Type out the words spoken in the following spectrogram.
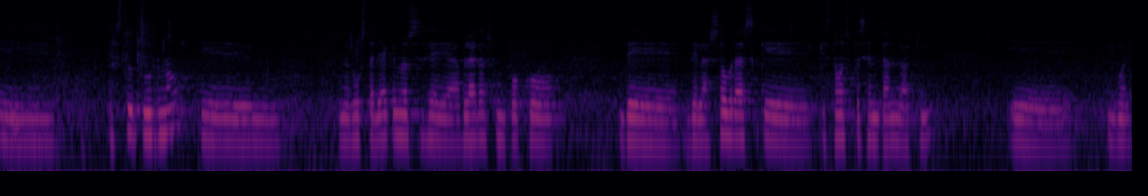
eh, es tu turno. Eh, nos gustaría que nos hablaras un poco de, las obras que, que, estamos presentando aquí y bueno,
